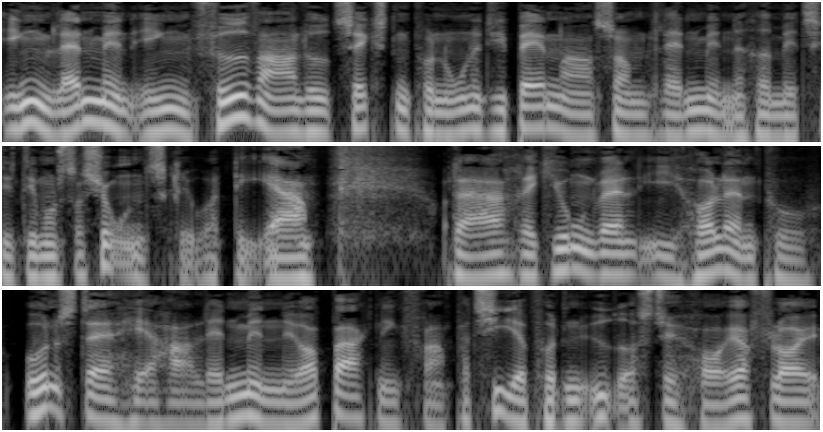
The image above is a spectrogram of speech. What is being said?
ingen landmænd, ingen fødevarer lød teksten på nogle af de bannere, som landmændene havde med til demonstrationen, skriver DR. Og der er regionvalg i Holland på onsdag. Her har landmændene opbakning fra partier på den yderste højrefløj.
